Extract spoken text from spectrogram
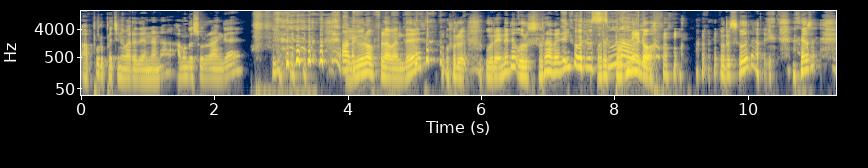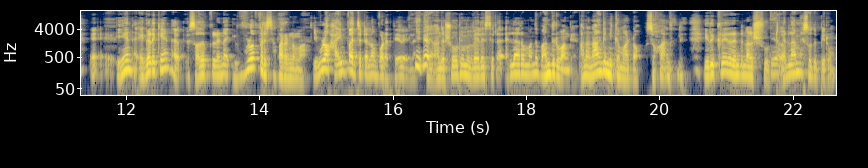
அப்போ ஒரு பிரச்சனை வர்றது என்னன்னா அவங்க சொல்கிறாங்க யூரோப்பில் வந்து ஒரு ஒரு என்னது ஒரு சுறாவளி ஒரு. டொர்னேடோ ஒரு சூறாவளி. ஏன்டா எங்களுக்கு ஏன்டா சொதப்பில்லைன்னா இவ்வளோ பெருசாக வரணுமா? இவ்வளோ ஹை பட்ஜெட் எல்லாம் போட தேவையில்லை. அந்த ஷோரூம் வேலை செய்கிற எல்லாரும் வந்து வந்துருவாங்க. ஆனால் நாங்கள் நிற்க மாட்டோம். ஸோ அது இருக்கிற ரெண்டு நாள் ஷூட். எல்லாமே சொதப்பிடும்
